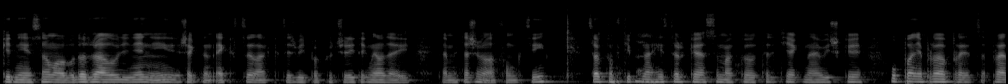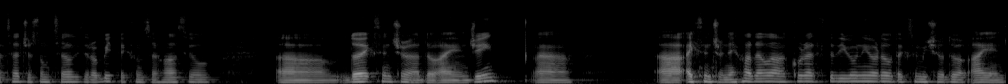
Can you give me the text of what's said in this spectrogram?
keď nie som, alebo dosť veľa ľudí není, však ten Excel, ak chceš byť pokročilý, tak naozaj tam je strašne veľa funkcií. Celkom vtipná historka, ja som ako tretiak na výške, úplne prvá práca, práca, čo som chcel ísť robiť, tak som sa hlásil uh, do Accenture a do ING a, a Accenture nehľadala akurát vtedy juniorov, tak som išiel do ING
